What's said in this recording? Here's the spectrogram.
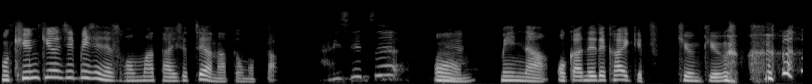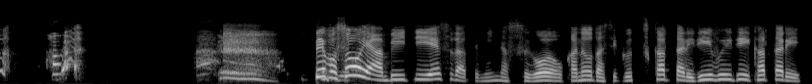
もうキュンキュンビジネスほんま大切やなと思った。大切。ねうん。みんなお金で解決。キュンキュン。でもそうやん、BTS だってみんなすごいお金を出してグッズ買ったり、DVD 買ったり、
